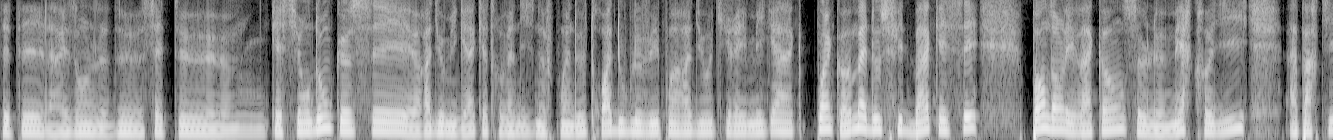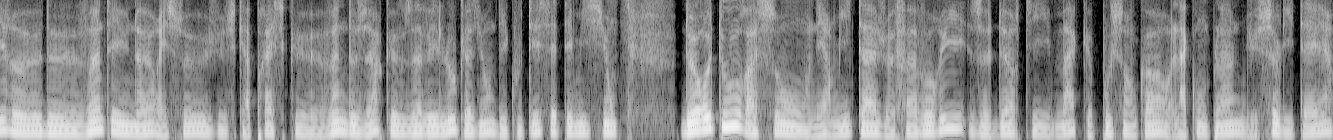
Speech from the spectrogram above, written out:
C'était la raison de cette euh, question. Donc, euh, c'est Radio Méga 99.2, www.radio-méga.com, Ados Feedback, et c'est pendant les vacances, le mercredi, à partir euh, de 21h, et ce jusqu'à presque 22h, que vous avez l'occasion d'écouter cette émission. De retour à son ermitage favori, The Dirty Mac pousse encore la complainte du solitaire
